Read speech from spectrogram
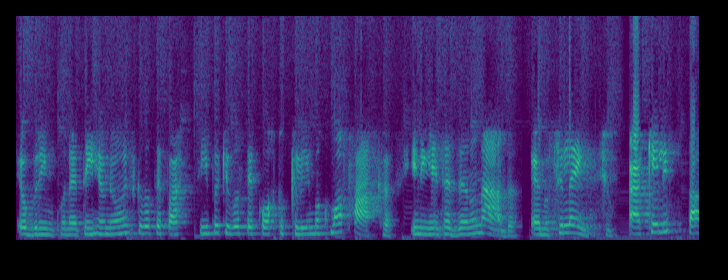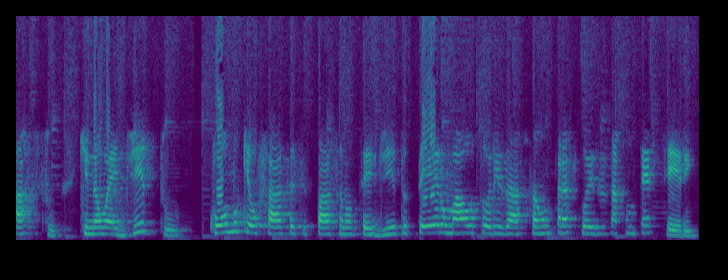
eu brinco, né? Tem reuniões que você participa que você corta o clima com uma faca e ninguém está dizendo nada. É no silêncio. Aquele espaço que não é dito como que eu faço esse espaço não ser dito ter uma autorização para as coisas acontecerem.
